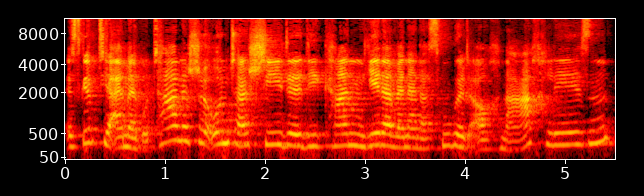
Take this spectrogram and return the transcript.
Es gibt hier einmal botanische Unterschiede, die kann jeder, wenn er das googelt, auch nachlesen.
